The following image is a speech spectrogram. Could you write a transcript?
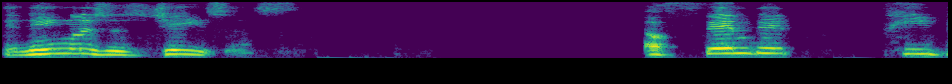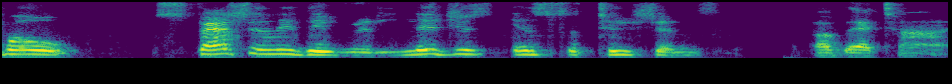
in English as Jesus, offended people, especially the religious institutions of that time.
